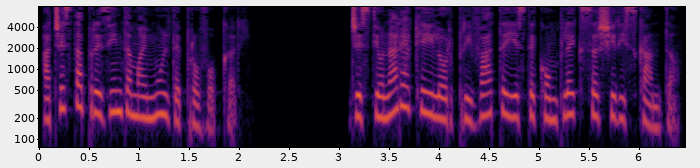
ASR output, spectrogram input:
acesta prezintă mai multe provocări. Gestionarea cheilor private este complexă și riscantă.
